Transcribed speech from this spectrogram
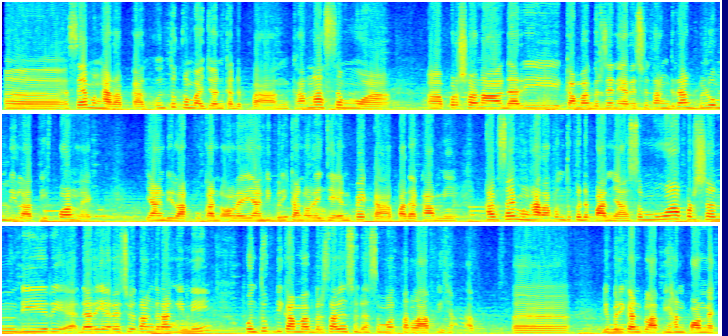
Eh, saya mengharapkan untuk kemajuan ke depan karena semua eh, personal dari Kamar Bersalin RSU Tangerang belum dilatih ponek yang dilakukan oleh yang diberikan oleh JNPK pada kami. Kami saya mengharap untuk ke depannya semua person diri dari RSU Tangerang ini untuk di Kamar Bersalin sudah semua terlatih eh, diberikan pelatihan ponek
